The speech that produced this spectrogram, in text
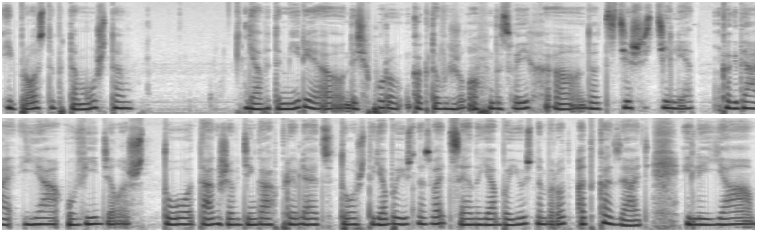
и просто потому что я в этом мире э, до сих пор как-то выжила до своих 26 э, лет. Когда я увидела, что также в деньгах проявляется то, что я боюсь назвать цену, я боюсь, наоборот, отказать, или я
